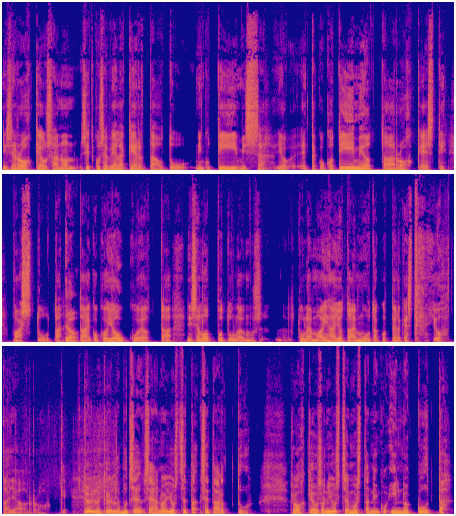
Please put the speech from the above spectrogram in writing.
niin se rohkeushan on, sit kun se vielä kertautuu niin kuin tiimissä, jo, että koko tiimi ottaa rohkeasti vastuuta Joo. tai koko joukkue ottaa, niin se lopputulemus tulema on ihan jotain muuta kuin pelkästään johtaja on rohkea. Kyllä, kyllä, mutta se, sehän on just se, se tarttuu. Rohkeus on just semmoista niin kuin innokkuutta –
